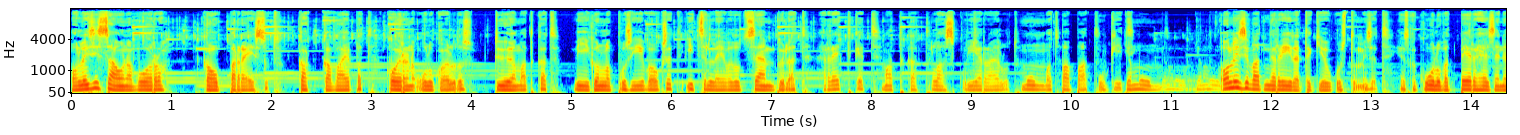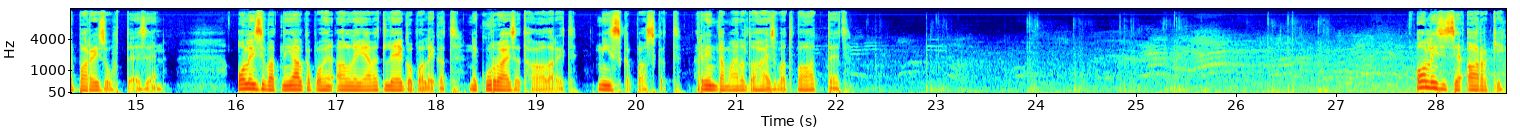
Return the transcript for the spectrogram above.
Olisi saunavuoro, kauppareissut, kakkavaipat, koiran ulkoilutus, työmatkat, viikonloppusiivoukset, itseleivotut sämpylät, retket, matkat, laskuvierailut, mummot, papat, ukit ja mummo. Olisivat ne riidat ja kiukustumiset, jotka kuuluvat perheeseen ja parisuhteeseen. Olisivat ne jalkapohjan alle jäävät legopalikat, ne kuraiset haalarit, niskapaskat, rintamaidolta haisevat vaatteet. Olisi se arki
